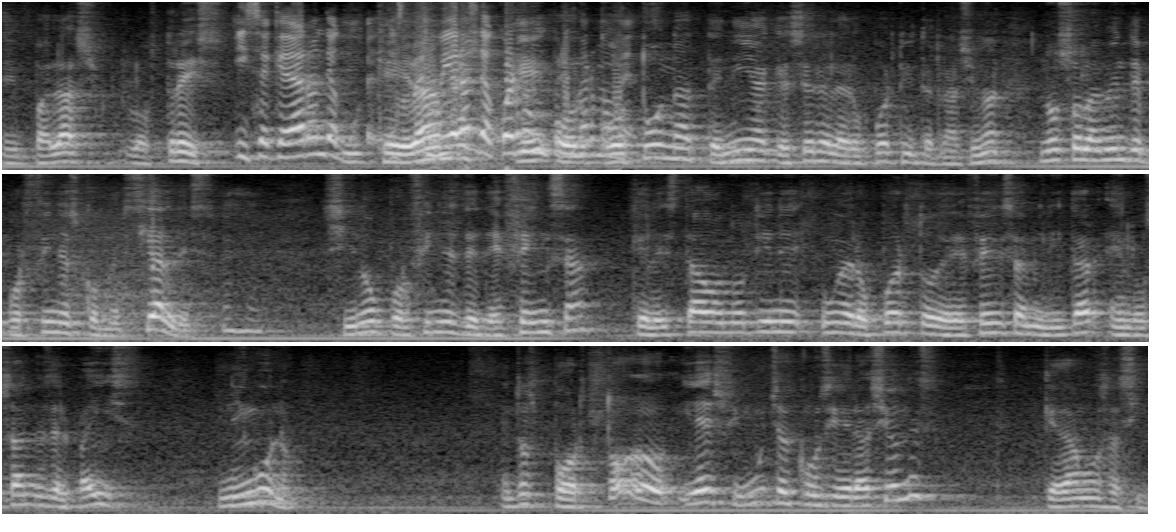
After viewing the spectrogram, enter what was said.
en Palacio, los tres. Y se quedaron de, estuvieron de acuerdo que en primer Orcotuna tenía que ser el aeropuerto internacional, no solamente por fines comerciales, sino por fines de defensa que el Estado no tiene un aeropuerto de defensa militar en los Andes del país, ninguno. Entonces, por todo y eso y muchas consideraciones, quedamos así.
